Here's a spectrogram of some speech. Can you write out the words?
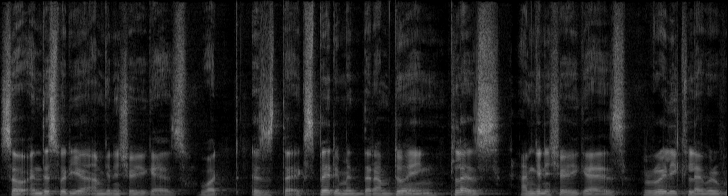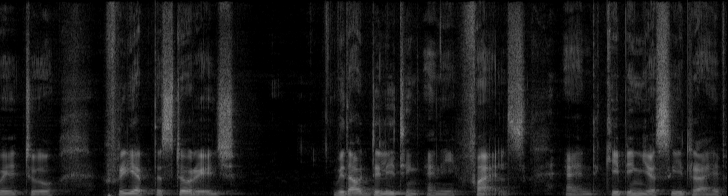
So in this video, I'm going to show you guys what is the experiment that I'm doing. Plus, I'm going to show you guys really clever way to free up the storage without deleting any files and keeping your C drive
